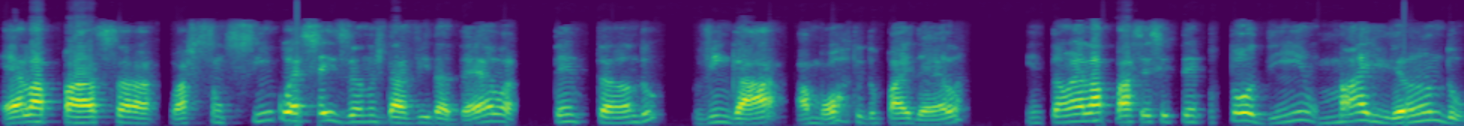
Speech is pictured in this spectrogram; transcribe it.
ela passa, eu acho que são cinco a seis anos da vida dela tentando vingar a morte do pai dela. Então ela passa esse tempo todinho malhando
